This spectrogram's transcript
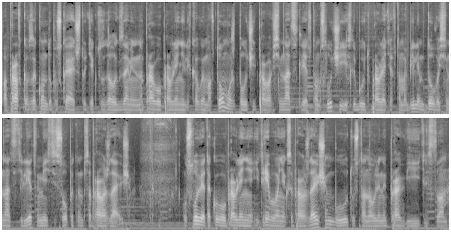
Поправка в закон допускает, что те, кто сдал экзамены на право управления легковым авто, может получить право в 17 лет в том случае, если будет управлять автомобилем до 18 лет вместе с опытным сопровождающим. Условия такого управления и требования к сопровождающим будут установлены правительством.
